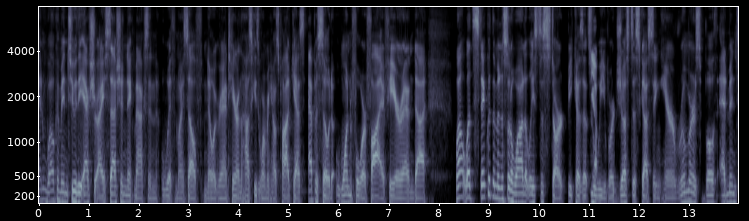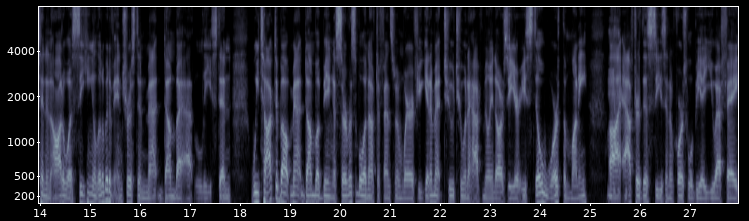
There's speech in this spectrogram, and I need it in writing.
And welcome into the Extra Ice session. Nick Maxon with myself, Noah Grant, here on the Huskies Warming House podcast, episode 145 here. And, uh, well, let's stick with the Minnesota Wild at least to start because that's Yep. who we were just discussing here. Rumors both Edmonton and Ottawa seeking a little bit of interest in Matt Dumba at least. And we talked about Matt Dumba being a serviceable enough defenseman where if you get him at two, two and a half million dollars a year, he's still worth the money uh, after this season. Of course, will be a UFA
